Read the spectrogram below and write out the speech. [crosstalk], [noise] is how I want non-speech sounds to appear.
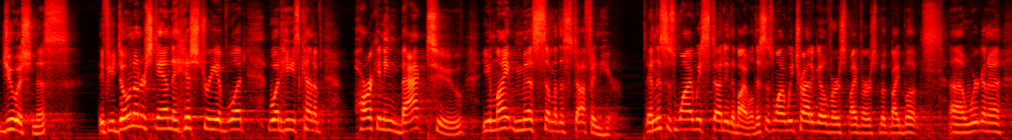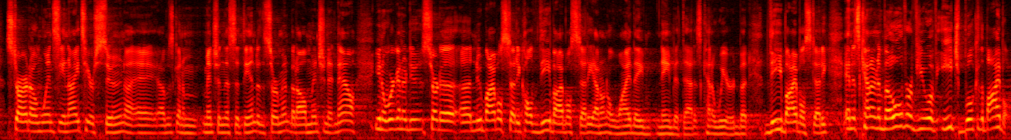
Jewishness, if you don't understand the history of what, what he's kind of hearkening back to, you might miss some of the stuff in here. And this is why we study the Bible. This is why we try to go verse by verse, book by book. Uh, we're going to start on Wednesday nights here soon. I, I was going to mention this at the end of the sermon, but I'll mention it now. You know, we're going to do start a, a, new Bible study called The Bible Study. I don't know why they named it that. It's kind of weird, but The Bible Study. And it's kind of an overview of each book of the Bible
